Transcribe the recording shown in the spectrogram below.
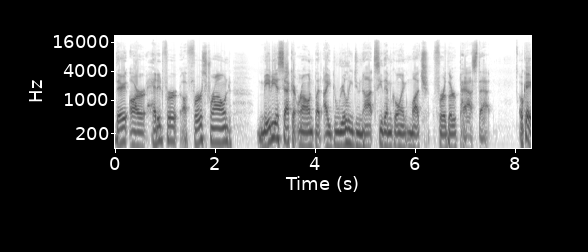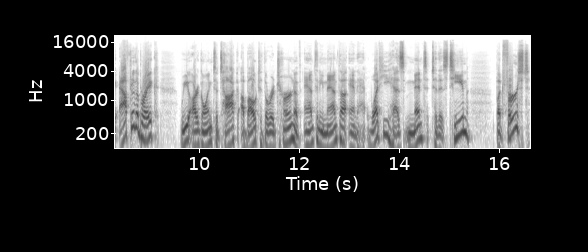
they are headed for a first round, maybe a second round, but I really do not see them going much further past that. Okay, after the break, we are going to talk about the return of Anthony Mantha and what he has meant to this team. But first,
